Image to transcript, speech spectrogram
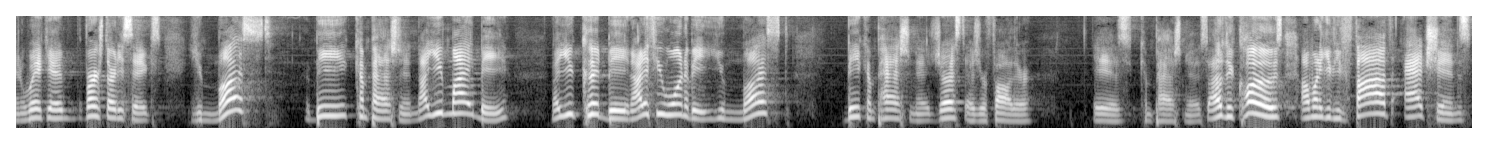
and wicked. Verse 36 You must be compassionate. Now, you might be, now, you could be, not if you want to be, you must be compassionate just as your Father is compassionate. So, as we close, I want to give you five actions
